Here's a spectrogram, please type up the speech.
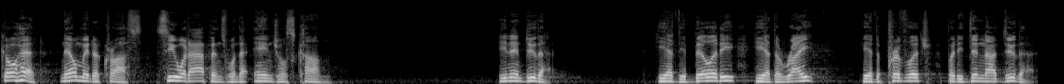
Go ahead, nail me to the cross. See what happens when the angels come. He didn't do that. He had the ability, he had the right, he had the privilege, but he did not do that.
